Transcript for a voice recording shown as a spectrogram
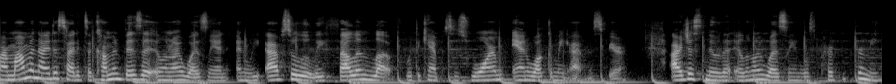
My mom and I decided to come and visit Illinois Wesleyan, and we absolutely fell in love with the campus's warm and welcoming atmosphere. I just knew that Illinois Wesleyan was perfect for me.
